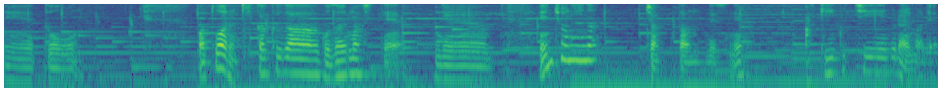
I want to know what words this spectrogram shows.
うえっ、と、まあ、とある企画がございましてで延長になっちゃったんですね。秋口ぐらいまで。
